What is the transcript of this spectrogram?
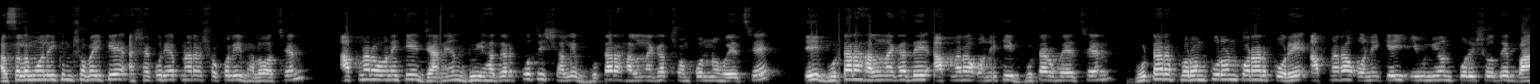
আসসালামু আলাইকুম সবাইকে। আশা করি আপনারা সকলেই ভালো আছেন। আপনারা অনেকেই জানেন দুই হাজার পঁচিশ সালে ভোটার হালনাগাদ সম্পন্ন হয়েছে। এই ভোটার হালনাগাদে আপনারা অনেকেই ভোটার হয়েছেন। ভোটার ফর্ম পূরণ করার পরে আপনারা অনেকেই ইউনিয়ন পরিষদে বা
